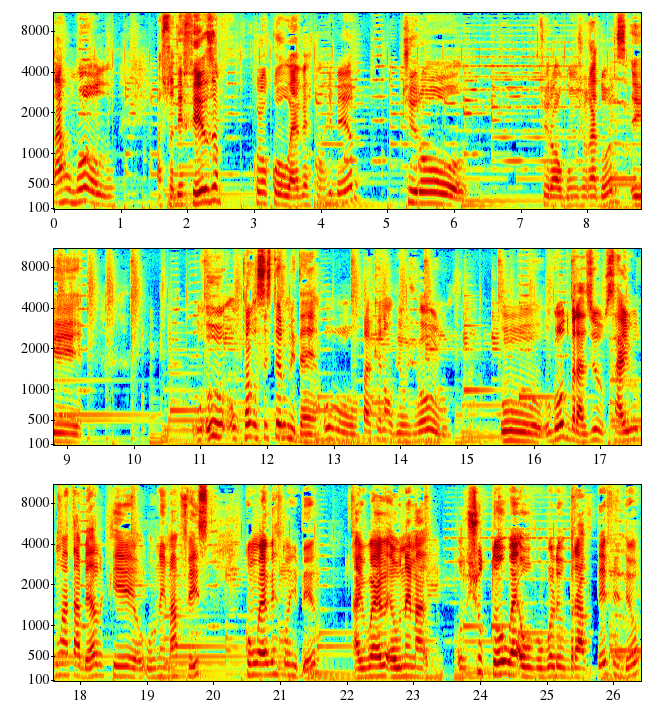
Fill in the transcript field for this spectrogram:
arrumou a sua defesa, colocou o Everton Ribeiro, tirou tirou alguns jogadores e para vocês terem uma ideia, para quem não viu o jogo, o, o gol do Brasil saiu numa tabela que o Neymar fez com o Everton Ribeiro. Aí o, o Neymar chutou, o, o goleiro Bravo defendeu.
